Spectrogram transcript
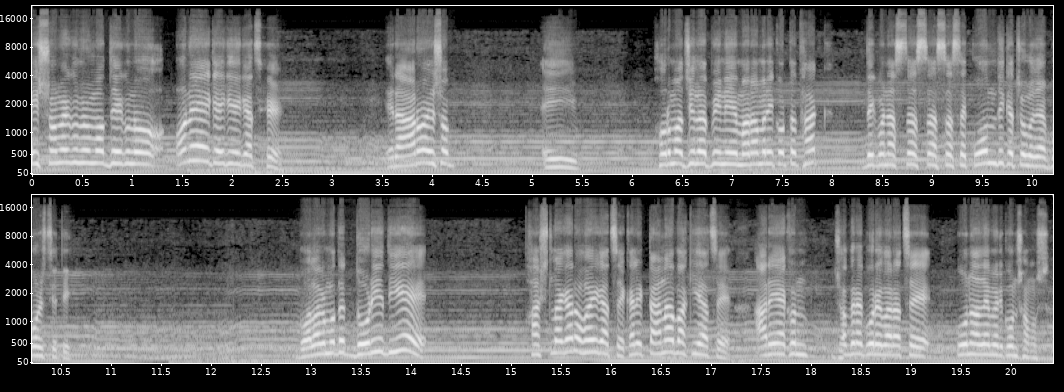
এই সময়গুলোর মধ্যে এগুলো অনেক এগিয়ে গেছে। এরা আরও এসব, এই খোরমা জিলাপি নিয়ে মারামারি করতে থাক। দেখবেন আস্তে আস্তে আস্তে আস্তে কোন দিকে চলে যায় পরিস্থিতি। গলার মধ্যে দড়ি দিয়ে ফাঁস লাগানো হয়ে গেছে, খালি টানা বাকি আছে। আরে এখন ঝগড়া করে বেড়াচ্ছে, কোন আলেমের কোন সমস্যা?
